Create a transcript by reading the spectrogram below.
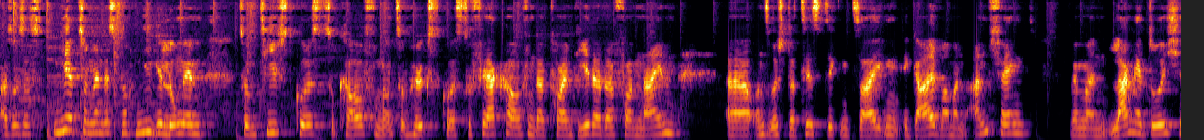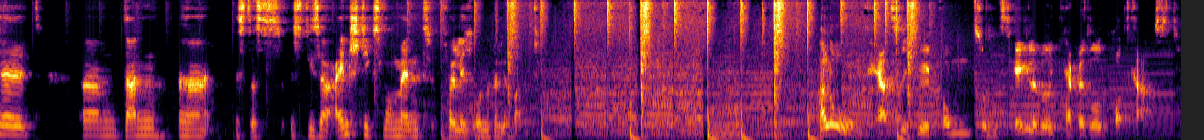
Also es ist mir zumindest noch nie gelungen, zum Tiefstkurs zu kaufen und zum Höchstkurs zu verkaufen. Da träumt jeder davon. Nein, äh, unsere Statistiken zeigen, egal wann man anfängt, wenn man lange durchhält, ähm, dann äh, ist, das, ist dieser Einstiegsmoment völlig unrelevant. Hallo und herzlich willkommen zum Scalable Capital Podcast.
